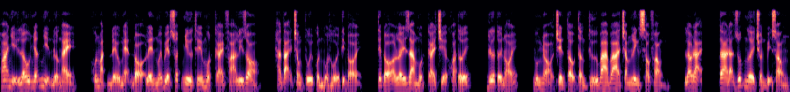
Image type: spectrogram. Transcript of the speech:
Hoa nhị lâu nhẫn nhịn nửa ngày, khuôn mặt đều nghẹn đỏ lên mới biệt xuất như thế một cái phá lý do, hắn tại trong túi quần một hồi tìm tòi, tiếp đó lấy ra một cái chìa khóa tới, đưa tới nói, vùng nhỏ trên tàu tầng thứ ba ba trăm linh sáu phòng lao đại, ta đã giúp ngươi chuẩn bị xong,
